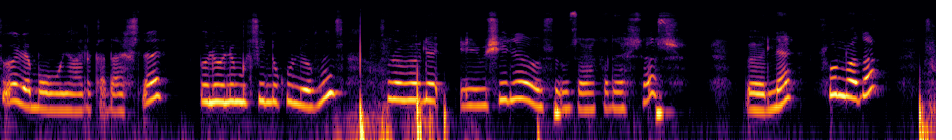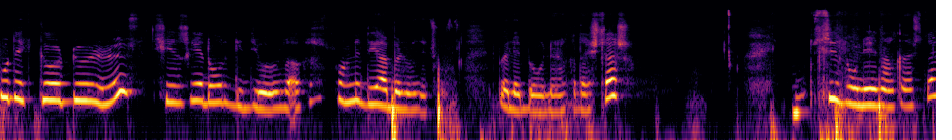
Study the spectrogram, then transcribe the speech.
şöyle bir oyun arkadaşlar. Böyle ölüm için dokunuyorsunuz. Sonra böyle e, bir şeyler alıyorsunuz arkadaşlar. Böyle. Sonra da şuradaki gördüğünüz çizgiye doğru gidiyoruz arkadaşlar. Sonra diğer bölüme geçiyoruz. Böyle bir oyun arkadaşlar. Siz de oynayın arkadaşlar.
